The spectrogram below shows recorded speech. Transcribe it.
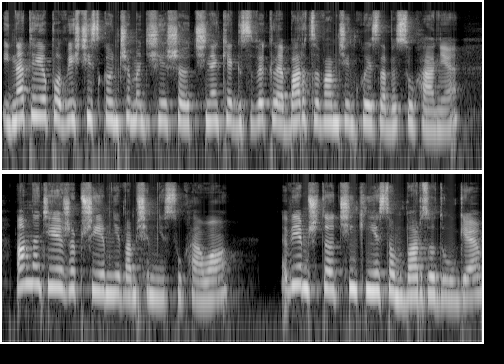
I na tej opowieści skończymy dzisiejszy odcinek. Jak zwykle bardzo Wam dziękuję za wysłuchanie. Mam nadzieję, że przyjemnie Wam się mnie słuchało. Wiem, że te odcinki nie są bardzo długie,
